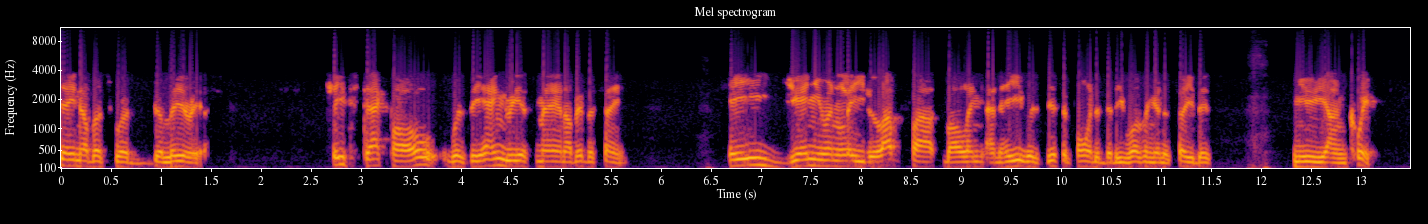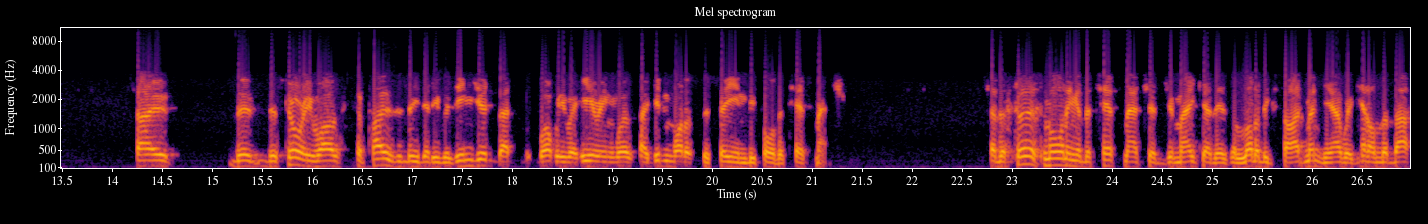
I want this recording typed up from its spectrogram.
15 of us were delirious. Keith Stackpole was the angriest man I've ever seen he genuinely loved fast bowling, and he was disappointed that he wasn't going to see this new young quick. So the the story was supposedly that he was injured, but what we were hearing was they didn't want us to see him before the Test match. So the first morning of the Test match at Jamaica, there's a lot of excitement. You know, we get on the bus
